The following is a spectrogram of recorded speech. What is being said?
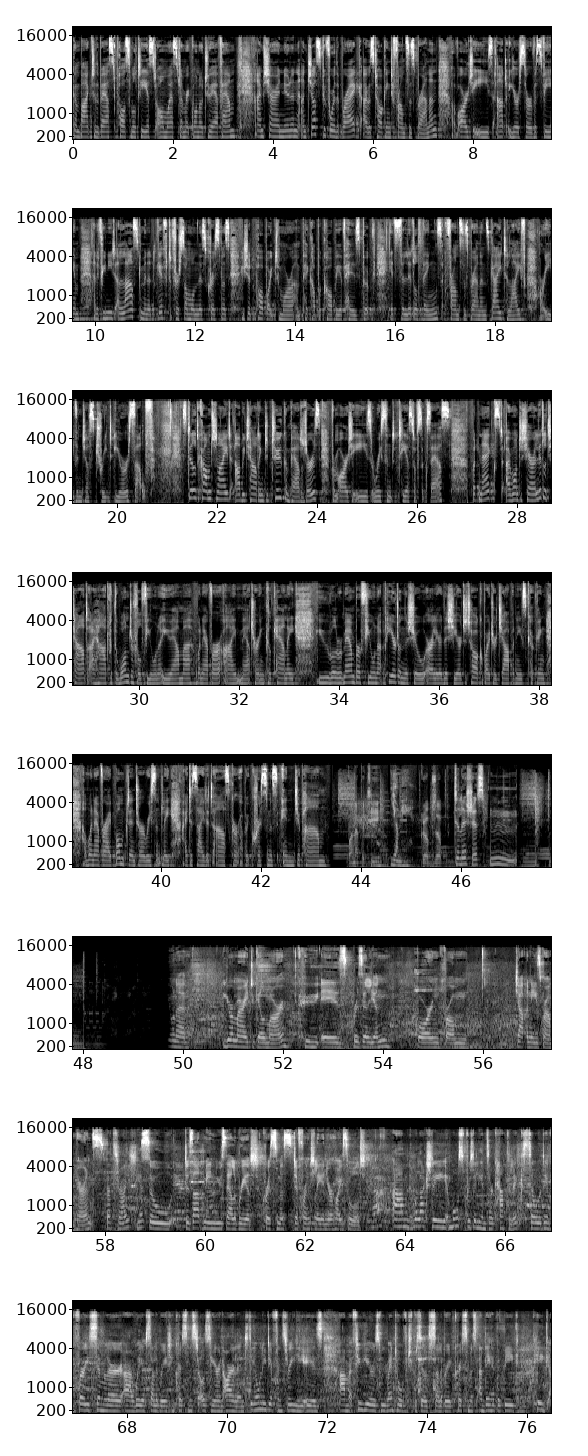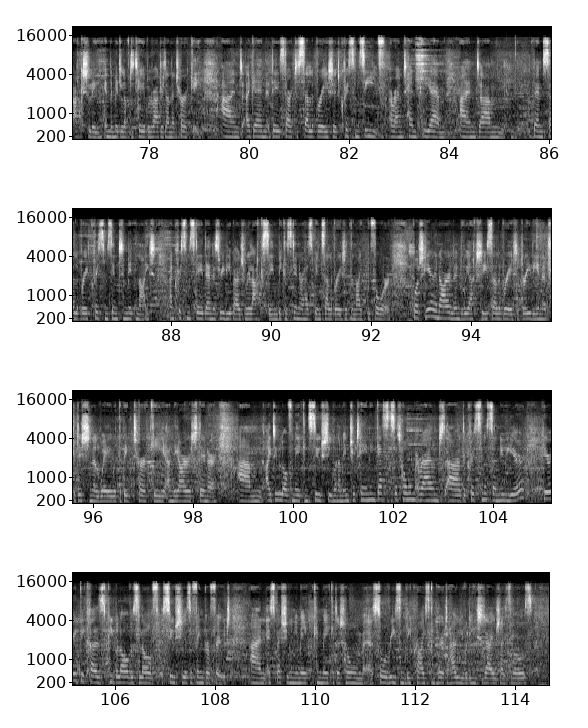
Welcome back to the best possible taste on West Limerick 102 FM. I'm Sharon Noonan, and just before the break, I was talking to Francis Brennan of RTEs at Your Service Fame. And if you need a last minute gift for someone this Christmas, you should pop out tomorrow and pick up a copy of his book. It's The Little Things, Francis Brennan's Guide to Life, or even just treat yourself. Still to come tonight, I'll be chatting to two competitors from RTE's recent Taste of Success. But next, I want to share a little chat I had with the wonderful Fiona Uyema whenever I met her in Kilkenny. You will remember Fiona appeared on the show earlier this year to talk about her Japanese cooking, and whenever I bumped into her recently, I decided to ask her about Christmas in Japan. Bon appetit. Yummy. Grubs up. Delicious. Mmm. Fiona, you're married to Gilmar, who is Brazilian, born from Japanese grandparents. That's right, yes. So Does that mean you celebrate Christmas differently in your household? Um, well, actually, most Brazilians are Catholic, so they have a very similar uh, way of celebrating Christmas to us here in Ireland. The only difference really is um, a few years we went over to Brazil to celebrate Christmas, and they have a big pig actually in the middle of the table rather than a turkey. And again, they start to celebrate it Christmas Eve around 10 pm and um, then celebrate Christmas into midnight. And Christmas Day then is really about relaxing because dinner has been celebrated the night before. But here in Ireland, we actually celebrate it really in a traditional way with the big turkey and the Irish dinner. Um, I do love making sushi when I'm entertaining guests at home around uh, the Christmas and New Year period because people always love sushi as a finger food, and especially when you make can make it at home, uh, so reasonably priced compared to how you would eat it out, I suppose.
